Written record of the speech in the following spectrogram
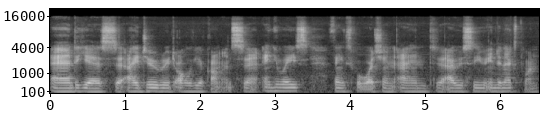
And yes, I do read all of your comments. Uh, anyways, thanks for watching, and I will see you in the next one.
